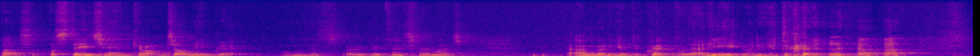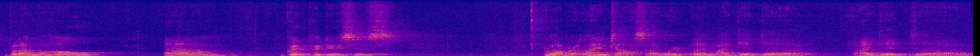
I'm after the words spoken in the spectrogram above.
a, a stagehand come up and tell me, great, "Oh, that's very good. Thanks very much." I'm going to get the credit for that. He ain't going to get the credit. but on the whole, um, good producers. Robert Lantos, I worked with him. I did. Uh, I did. Uh,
